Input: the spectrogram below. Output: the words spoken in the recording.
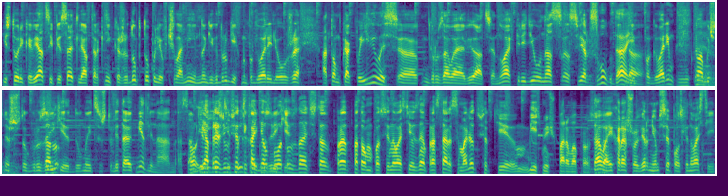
историк авиации, писатель, автор книг «Кожедуб», «Туполев», «Челоми» и многих других. Мы поговорили уже о том, как появилась э, грузовая авиация. Ну а впереди у нас э, сверхзвук, да, Да. и поговорим. Ну, Ну, обычно, что грузовики, думается, что летают медленно, а на самом Ну, деле я прежде всего все-таки хотел бы вот узнать, что про- потом после новостей узнаем про старый самолет. Все-таки есть у меня еще пара вопросов. Давай, хорошо, вернемся после новостей.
